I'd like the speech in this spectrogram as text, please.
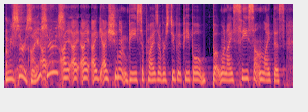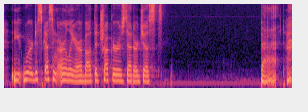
I mean, seriously, are you I- serious? I, I, I, I, shouldn't be surprised over stupid people, but when I see something like this, we are discussing earlier about the truckers that are just bad.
